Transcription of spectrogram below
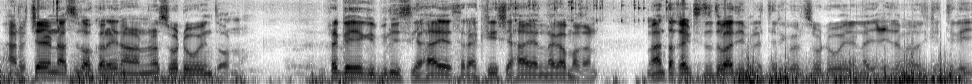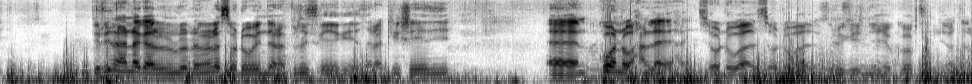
waxaan rajaynaynaa sidoo kale inaanu nala soo dhoweyn doonno raggayagii boliiska ahaa saraakiisha ahaa naga maqan. Maanta qaybtii toddobaad iyo milatariga waynu soo dhoweynaynaa iyo ciidamadoodii ka tegey. Birrina annaga nala soo dhoweyn doonaa boliiskayagii iyo saraakiishayadii kuwanna waxaan leeyahay soo dhowaada soo dhowaada gurigiinni iyo goobtiinni oo dhan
